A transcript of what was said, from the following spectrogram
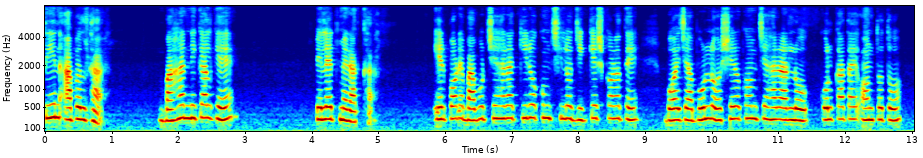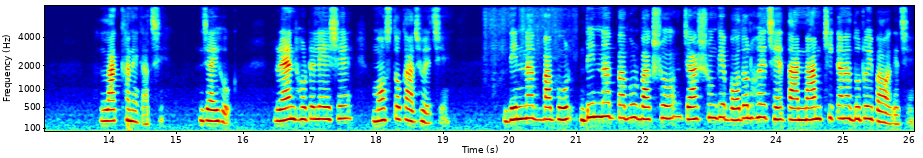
तीन আপেল था বাহার নিকালকে প্লেট মে রাখা এরপরে বাবুর চেহারা কী রকম ছিল জিজ্ঞেস করাতে বয় যা বলল, সেরকম চেহারার লোক কলকাতায় অন্তত লাখখানেক আছে। যাই হোক, গ্র্যান্ড হোটেলে এসে মস্ত কাজ হয়েছে। দিননাথ বাবুর দিননাথ বাবুর বাক্স যার সঙ্গে বদল হয়েছে, তার নাম ঠিকানা দুটোই পাওয়া গেছে।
